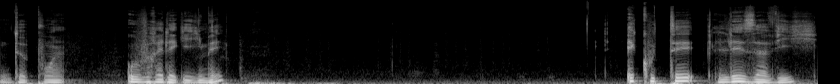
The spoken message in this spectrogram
Deux points, ouvrez les guillemets. Écoutez les avis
